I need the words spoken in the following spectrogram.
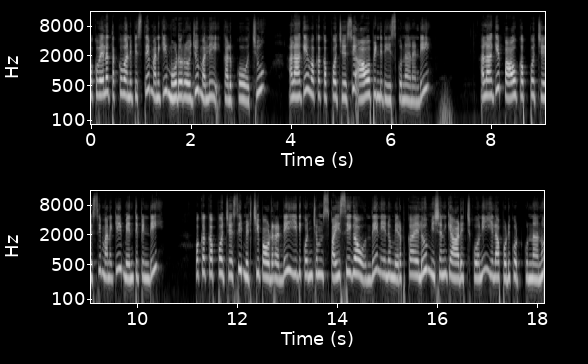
ఒకవేళ తక్కువ అనిపిస్తే మనకి మూడో రోజు మళ్ళీ కలుపుకోవచ్చు. అలాగే ఒక కప్పు వచ్చేసి ఆవపిండి తీసుకున్నానండి. అలాగే పావు కప్పు వచ్చేసి మనకి మెంతిపిండి ఒక కప్పు వచ్చేసి మిర్చి పౌడర్ అండి. ఇది కొంచెం స్పైసీగా ఉంది. నేను మిరపకాయలు మిషన్కి ఆడించుకొని ఇలా పొడి కొట్టుకున్నాను.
